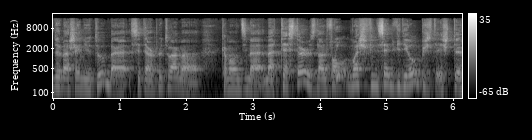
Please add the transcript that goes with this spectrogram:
de ma chaîne YouTube, ben, c'était un peu toi, ma, comment on dit, ma, ma testeuse, dans le fond. Oui. Moi, je finissais une vidéo, puis je te, je te-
